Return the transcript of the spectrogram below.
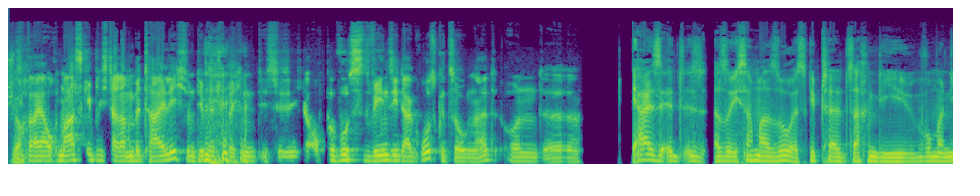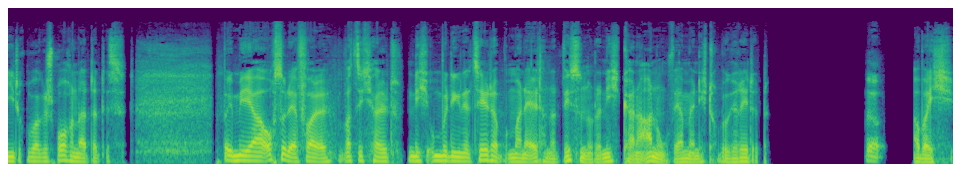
Sie war Ja, auch maßgeblich daran beteiligt und dementsprechend ist sie sich auch bewusst, wen sie da großgezogen hat. Und äh, ja es, also ich sag mal so, es gibt halt Sachen, die, wo man nie drüber gesprochen hat. Das ist bei mir ja auch so der Fall, was ich halt nicht unbedingt erzählt habe und meine Eltern das wissen oder nicht, keine Ahnung. Wir haben ja nicht drüber geredet. Ja. Aber ich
